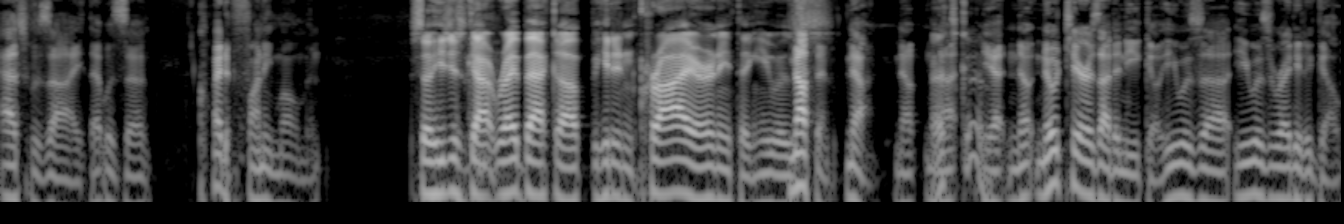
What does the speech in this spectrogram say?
as was I. That was a quite a funny moment. So he just got right back up. He didn't cry or anything. He was Nothing. No, no. That's not- good. Yeah, no, no tears out of Nico. He was, uh, he was ready to go.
